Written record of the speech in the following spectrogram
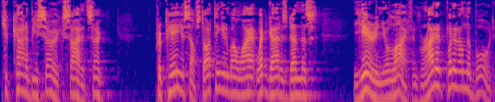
you've got to be so excited. So prepare yourself. Start thinking about why, what God has done this year in your life, and write it, put it on the board."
